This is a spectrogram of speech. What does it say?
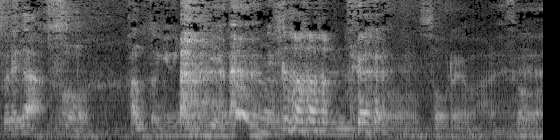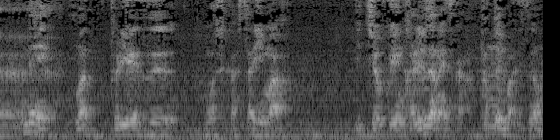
それがもうパンと牛乳のゲームってそれはそう。あれね。で、まあ、とりあえずもしかしたら今1億円借りるじゃないですか。例えばですよ、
